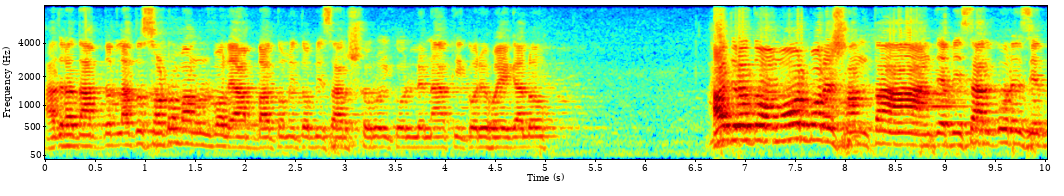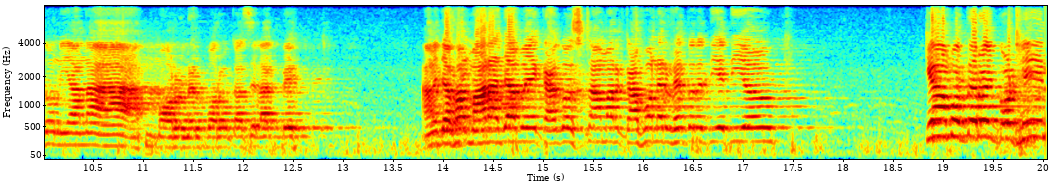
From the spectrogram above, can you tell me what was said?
হযরত আব্দুল্লাহ তো ছোট মানুষ বলে, আব্বা, তুমি তো বিচার শুরুই করলে না, কি করে হয়ে গেল? হযরত ওমর বলে, সন্তান, যে বিচার করেছে দুনিয়া না, মরণের পর কাছে লাগবে। আমি যখন মারা যাব, এই কাগজটা আমার কাফনের ভেতরে দিয়ে দিও। কেমতের ওই কঠিন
